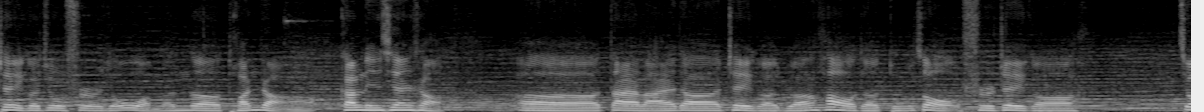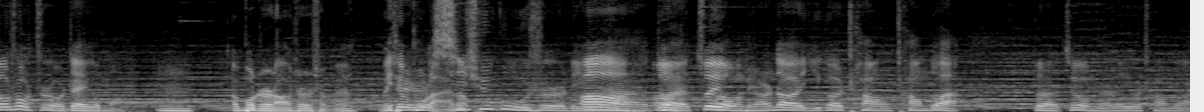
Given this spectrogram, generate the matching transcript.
这个就是由我们的团长甘霖先生，呃带来的这个元号的独奏是这个教授知道这个吗？嗯啊，不知道这是什么呀？没听出来呢。西区故事里面、啊对、啊最有名的一个唱唱段，对最有名的一个唱段，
